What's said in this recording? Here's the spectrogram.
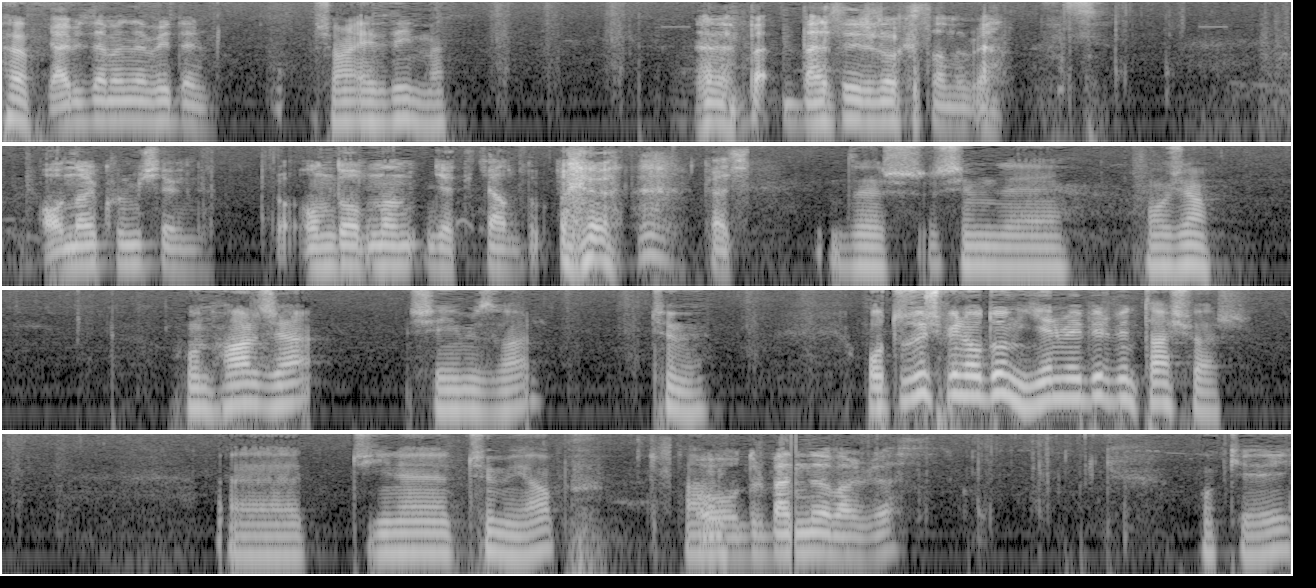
hım. Gel biz hemen eve gidelim. Şu an evdeyim ben. ben, ben seni relax sandım ya. Onlar kurmuş evini. Onu da ondan yetki aldım. Kaç. Dur şimdi hocam. Hunharca şeyimiz var. Tümü. 33 bin odun 21 bin taş var. Ee, yine tümü yap. Tamam. Oo dur bende de var biraz. Okey.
